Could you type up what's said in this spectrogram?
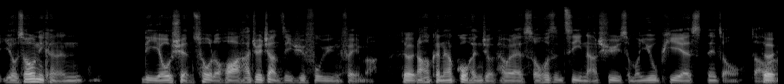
有时候你可能理由选错的话，它就叫你自己去付运费嘛。对。然后可能要过很久才会来收，或是自己拿去什么 UPS 那种，知道吗？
